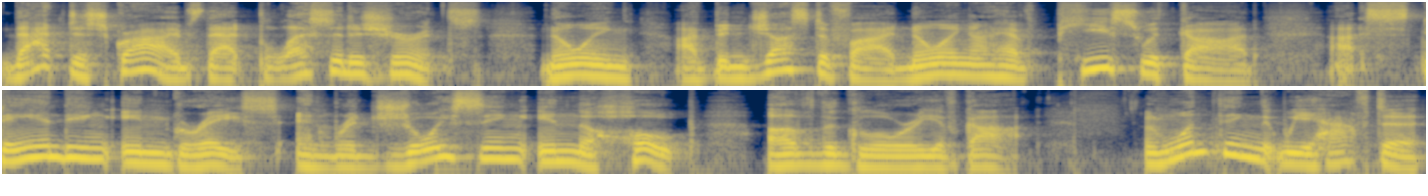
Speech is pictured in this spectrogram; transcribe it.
That describes that blessed assurance, knowing I've been justified, knowing I have peace with God, uh, standing in grace and rejoicing in the hope of the glory of God. And one thing that we have to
